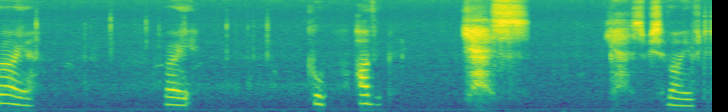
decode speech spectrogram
Where are you? Right. Cool. Harvey. Yes. Yes, we survived.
